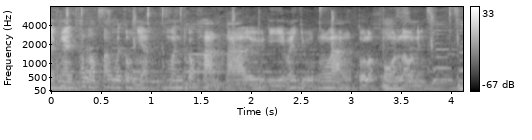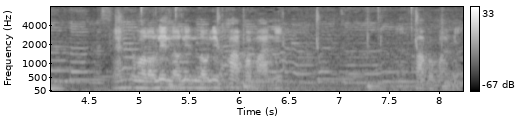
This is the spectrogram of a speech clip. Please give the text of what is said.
ยังไงถ้าเราตั้งไว้ตรงเนี้ยมันก็ผ่านตาเราอยู่ดีไหมอยู่ข้างล่างตัวละครเราเนี่ยนะพอเราเล่นเราเล่นเราเล่นภาพประมาณนี้ภาพประมาณนี้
